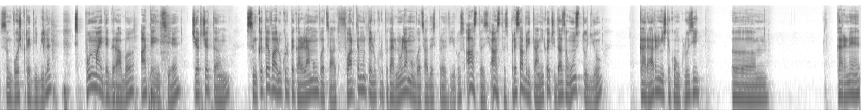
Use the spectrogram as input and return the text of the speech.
sunt voci credibile, spun mai degrabă, atenție, cercetăm, sunt câteva lucruri pe care le-am învățat, foarte multe lucruri pe care nu le-am învățat despre virus. Astăzi, astăzi, presa britanică citează un studiu care are niște concluzii uh, care ne...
